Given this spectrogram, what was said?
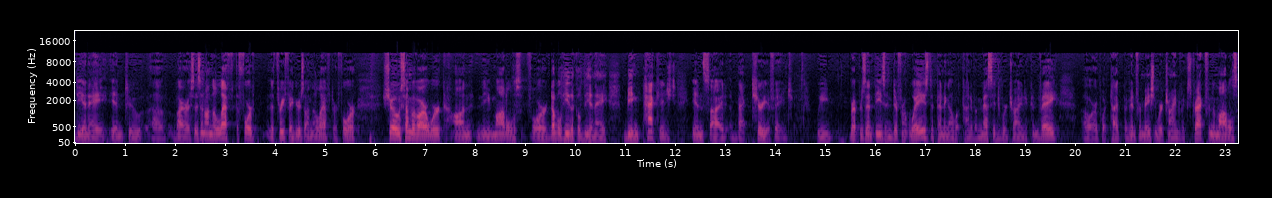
DNA into uh, viruses. And on the left, the, four, the three figures on the left or four show some of our work on the models for double helical DNA being packaged inside a bacteriophage. We represent these in different ways depending on what kind of a message we're trying to convey or what type of information we're trying to extract from the models.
